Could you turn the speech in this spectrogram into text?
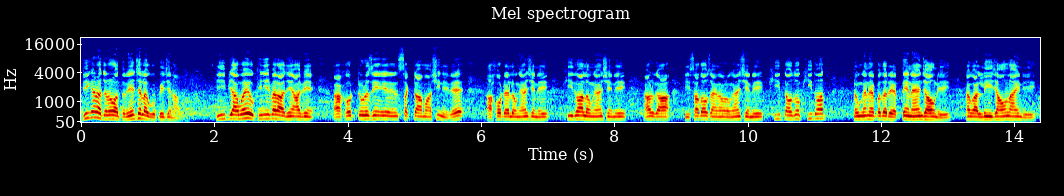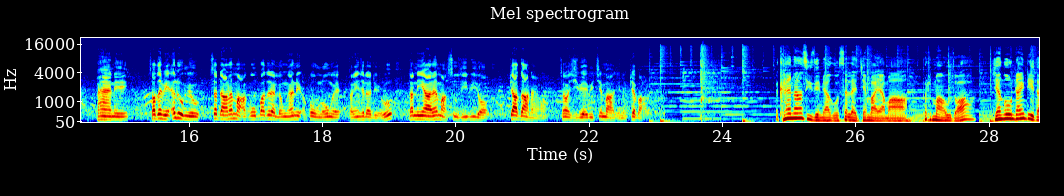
အဓိကတော့ကျွန်တော်တို့ကသတင်းချက်လက်ကိုပေးချင်တာပါဒီပြပွဲကိုခင်းချင်းပတ်သားခြင်းအပြင်ဟို tourism sector မှာရှိနေတဲ့ဟိုတယ်လုပ်ငန်းရှင်တွေခီးသွွားလုပ်ငန်းရှင်တွေနောက်တစ်ခါဒီစားသောက်ဆိုင်လုပ်ငန်းရှင်တွေခီးတောင်ဆုံးခီးသွွားလုပ်ငန်းနဲ့ပတ်သက်တဲ့တင်နန်းချောင်းတွေနောက်ကလေချောင်းလိုင်းတွေဘဏ်တွေစသဖြင့်အဲ့လိုမျိုးစက်တာထဲမှာအကုန်ပတ်သက်တဲ့လုပ်ငန်းတွေအကုန်လုံးပဲသတင်းချက်လက်တွေကိုတနေရာထဲမှာစုစည်းပြီးတော့ပြသနိုင်အောင်ကျွန်တော်ရည်ရွယ်ပြီးကျင်းပခြင်းနဲ့ဖြစ်ပါတယ် အခမ်းအနားစီစဉ်များကိုဆက်လက်ကျင်းပရမှာပထမဦးစွာရန်ကုန်တိုင်းဒေသ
